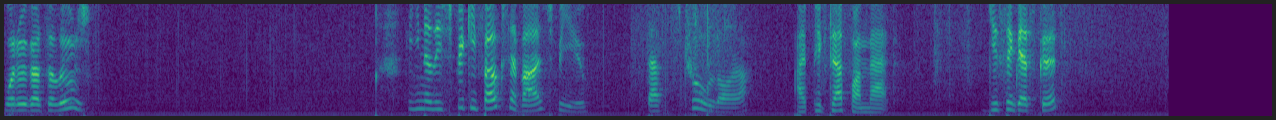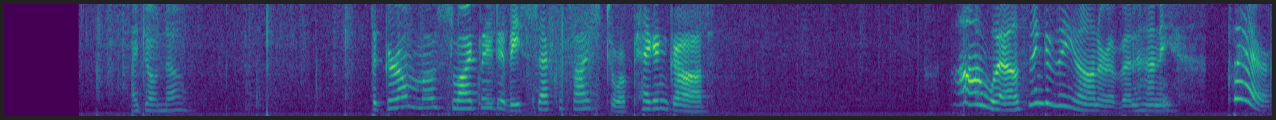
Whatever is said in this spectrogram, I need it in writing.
What do we got to lose? You know, these freaky folks have eyes for you. That's true, Laura. I picked up on that. Do you think that's good? I don't know. The girl most likely to be sacrificed to a pagan god. Oh, well, think of the honor of it, honey. Claire.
